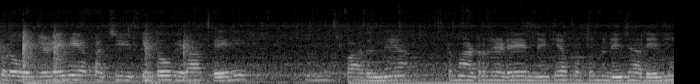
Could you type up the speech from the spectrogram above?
ਪੜੋਲ ਜਿਹੜੇ ਇਹ ਆਪਾਂ ਚੀਰ ਕੇ ਧੋ ਕੇ ਰੱਖਤੇ ਇਹ ਪਾ ਦਿੰਦੇ ਆ ਟਮਾਟਰ ਜਿਹੜੇ ਇੰਨੇ ਕਿ ਆਪਾਂ ਭੁੰਨਣੇ ਜ਼ਿਆਦੇ ਨਹੀਂ।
